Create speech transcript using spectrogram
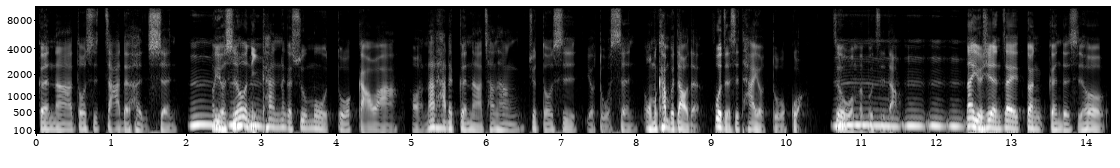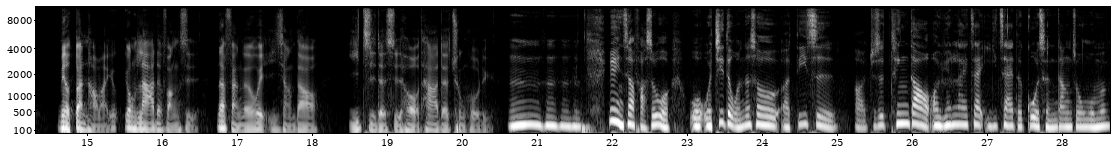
根啊都是扎的很深，嗯，有时候你看那个树木多高啊，哦，那它的根啊常常就都是有多深，我们看不到的，或者是它有多广，这我们不知道，嗯嗯嗯。那有些人在断根的时候。没有断好嘛？用用拉的方式，那反而会影响到移植的时候它的存活率。嗯哼哼哼，因为你知道法师，我我我记得我那时候呃第一次呃就是听到哦，原来在移栽的过程当中，我们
